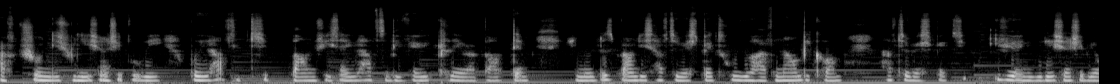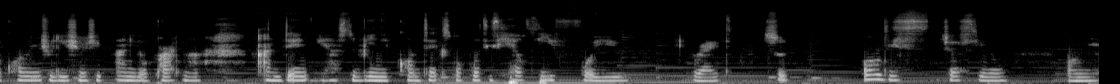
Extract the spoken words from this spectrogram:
i've thrown this relationship away. But you have to keep boundaries and you have to be very clear about them. You know those boundaries have to respect who you have now become have to respect you. If you're in a relationship your current relationship and your partner and then it has to be in the context of what is healthy for you right? So all this just you know um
